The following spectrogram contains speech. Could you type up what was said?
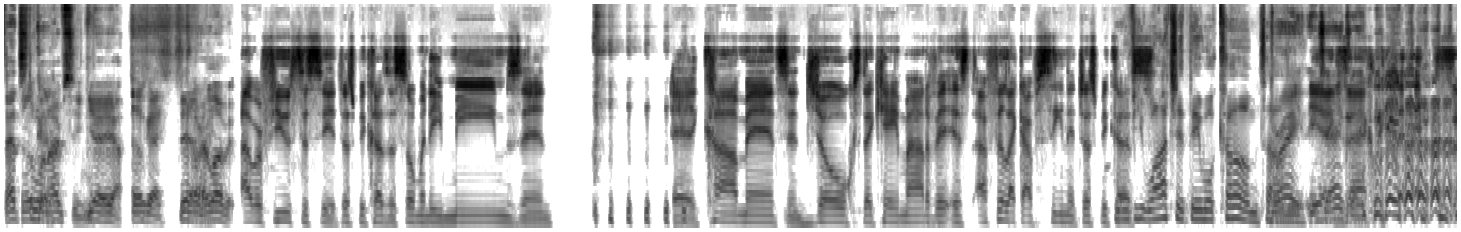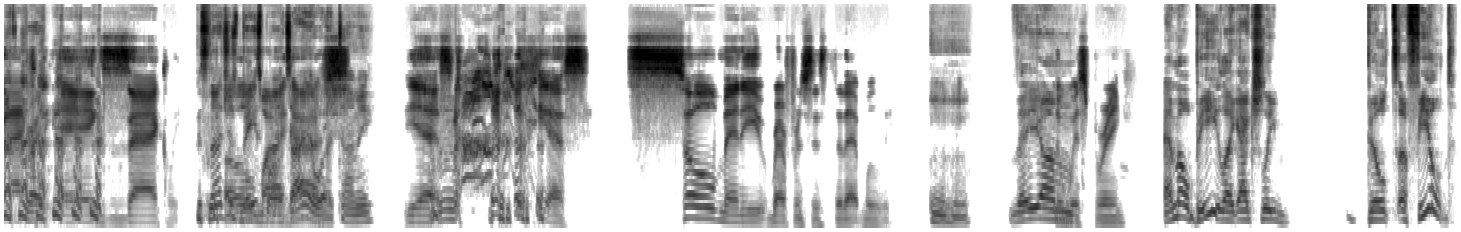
That's the one I've seen. Yeah, yeah. Okay, Yeah, All I love it. I refuse to see it just because there's so many memes and and comments and jokes that came out of it. It's, I feel like I've seen it just And because. if you watch it, they will come, Tommy. Right. yeah, Exactly. exactly, exactly, exactly. It's not just Oh baseball; my it's Iowa. Tommy. Yes, mm. yes. So many references to that movie. hmm They the um whispering. MLB like actually built a field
